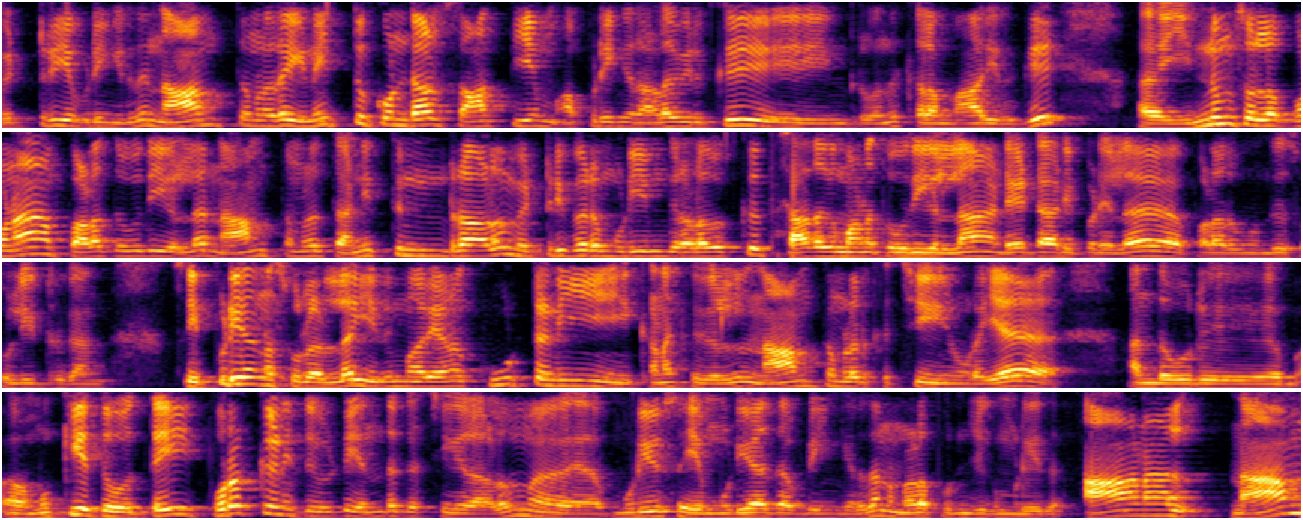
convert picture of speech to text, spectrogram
வெற்றி அப்படிங்கிறது நாம் தமிழரை இணைத்து கொண்டால் சாத்தியம் அப்படிங்கிற அளவிற்கு இன்று வந்து களம் மாறி இருக்கு. இன்னும் சொல்லப்போனால் பல தொகுதிகளில் நாம் தமிழர் தனித்து நின்றாலும் வெற்றி பெற முடியுங்கிற அளவுக்கு சாதகமான தொகுதிகள்லாம் டேட்டா அடிப்படையில் பலரும் வந்து சொல்லிட்டு இருக்காங்க. ஸோ இப்படியான சூழலில் இது மாதிரியான கூட்டணி கணக்குகள் நாம் தமிழர் கட்சியினுடைய அந்த ஒரு முக்கியத்துவத்தை புறக்கணித்து விட்டு எந்த கட்சிகளாலும் முடிவு செய்ய முடியாது அப்படிங்கிறத நம்மளால் புரிஞ்சுக்க முடியுது. ஆனால் நாம்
